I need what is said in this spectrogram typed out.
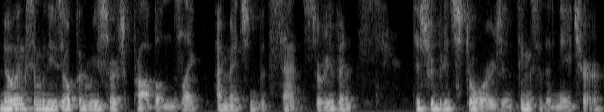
knowing some of these open research problems, like I mentioned with Sense or even distributed storage and things of the nature.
